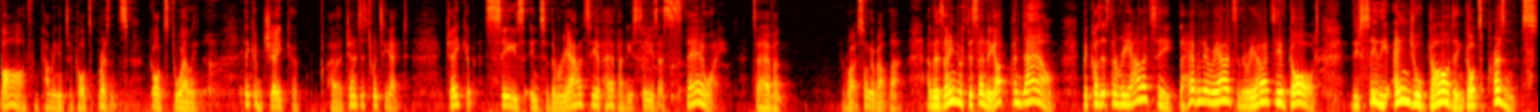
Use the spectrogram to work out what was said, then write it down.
barred from coming into God's presence, God's dwelling. Think of Jacob, uh, Genesis 28. Jacob sees into the reality of heaven. He sees a stairway to heaven. Could write a song about that. And there's angels descending up and down because it's the reality, the heavenly reality, the reality of God. You see the angel guarding God's presence.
